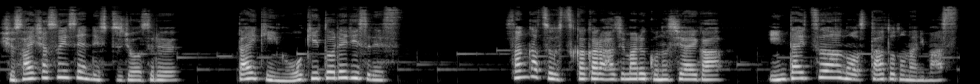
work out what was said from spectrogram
主催者推薦で出場する、ダイキンオーキッドレディスです。3月2日から始まるこの試合が、引退ツアーのスタートとなります。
